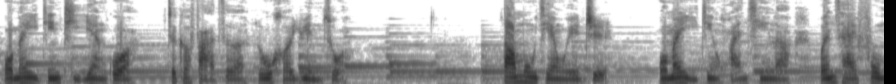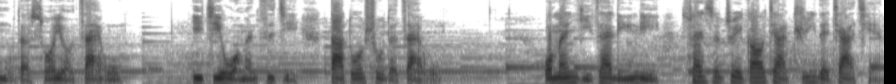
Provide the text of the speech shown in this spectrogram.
我们已经体验过这个法则如何运作。到目前为止，我们已经还清了文才父母的所有债务，以及我们自己大多数的债务。我们已在邻里算是最高价之一的价钱，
